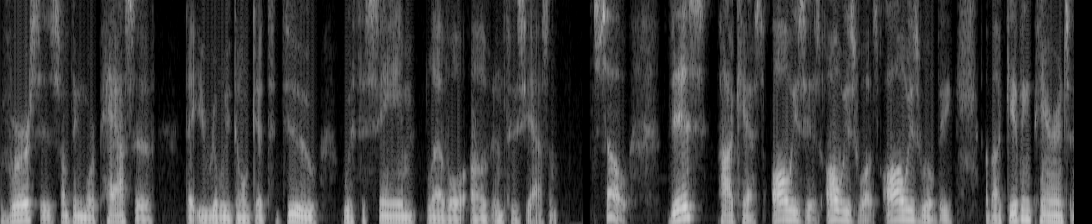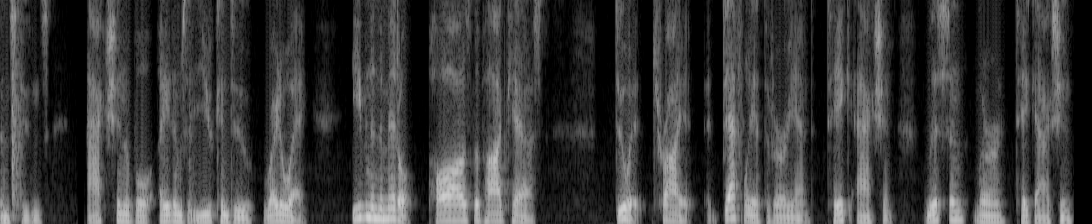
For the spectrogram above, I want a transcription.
versus something more passive that you really don't get to do with the same level of enthusiasm. So, this podcast always is, always was, always will be about giving parents and students actionable items that you can do right away. Even in the middle, pause the podcast. Do it, try it. Definitely at the very end. Take action. Listen, learn, take action,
